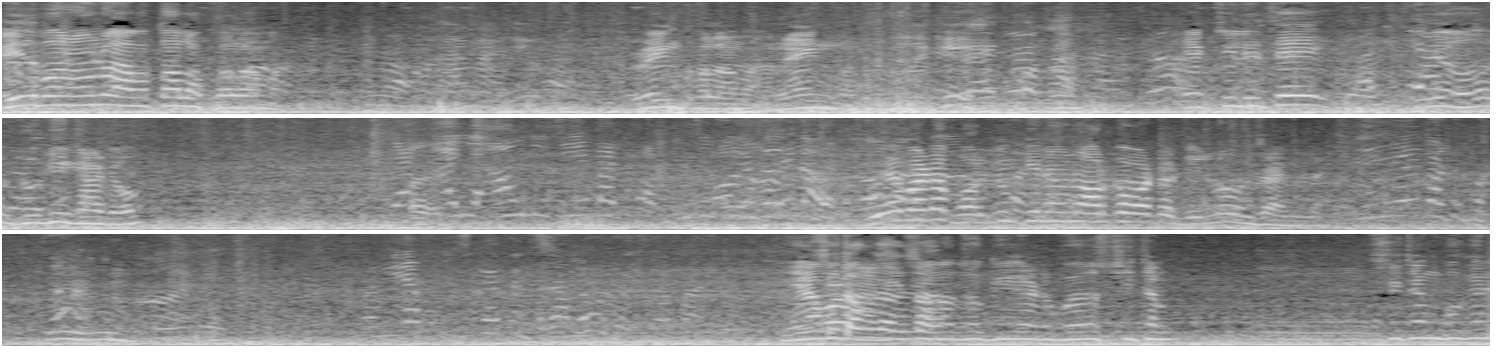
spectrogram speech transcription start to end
बिल बनाउनु अब तल खोलामा रेङ खोलामा ऱ्याङ भन्छ त्यसलाई कि एक्चुली चाहिँ उयो हो दुगी घाट हो यहाँबाट फर्क्यौँ किनभने अर्को बाटो ढिलो हुन्छ हामीलाई यहाँबाट। तल जोगीघाट गएर सिटङ सिटङ पुगेर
